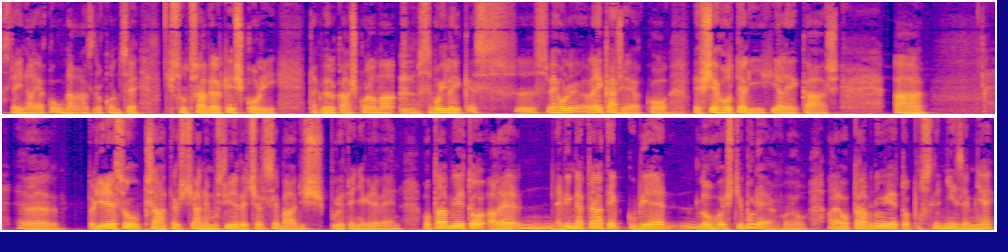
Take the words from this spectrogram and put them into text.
stejná jako u nás. Dokonce, když jsou třeba velké školy, tak velká škola má svoj lék, svého lékaře, jako ve všech hotelích je lékař. A e, lidé jsou přátelští a nemusíte večer se bát, když půjdete někde ven. Opravdu je to, ale nevím, jak to na té Kubě dlouho ještě bude, jako, jo? ale opravdu je to poslední země,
